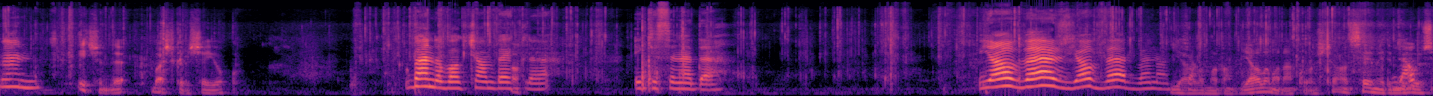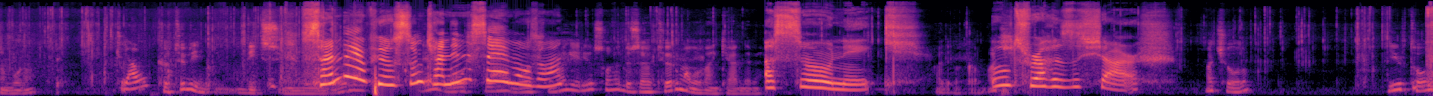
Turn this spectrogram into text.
Ben İçinde başka bir şey yok. ben de bakacağım bekle. İkisine de. Ya ver ya ver ben açacağım. Yağlamadan, yağlamadan konuşacağım. Sevmedim Ya. biliyorsun bunu. Ya. Kötü bir diksiyon. Sen de yapıyorsun. Evet, Kendini boşluğuma- sevme o zaman. geliyor sonra düzeltiyorum ama ben kendimi. Asonic. Hadi bakalım. Aç, Ultra hızlı şarj. aç oğlum. Yırt oğlum.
